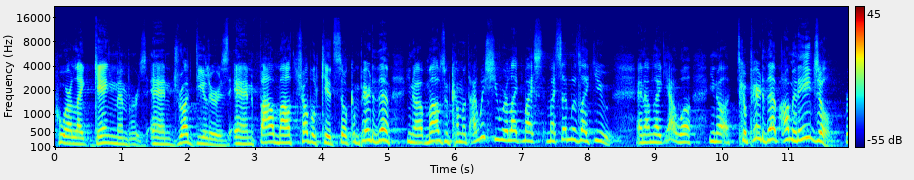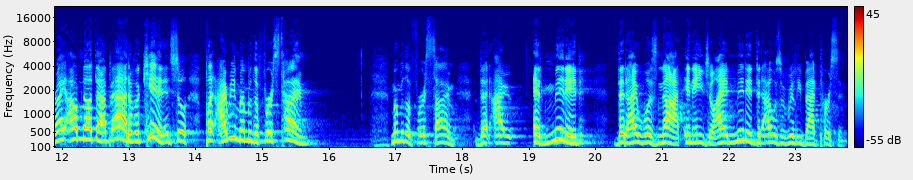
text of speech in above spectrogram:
who are like gang members and drug dealers and foul-mouthed troubled kids. So compared to them, you know, moms would come up, I wish you were like my, my son was like you. And I'm like, yeah, well, you know, compared to them, I'm an angel, right? I'm not that bad of a kid. And so, but I remember the first time, remember the first time that I admitted that I was not an angel. I admitted that I was a really bad person.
